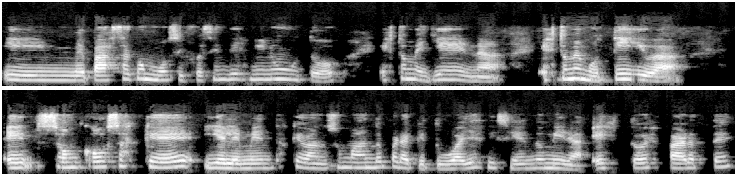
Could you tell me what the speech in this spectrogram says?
y me pasa como si fuesen diez minutos, esto me llena, esto me motiva. Eh, son cosas que y elementos que van sumando para que tú vayas diciendo, mira, esto es parte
